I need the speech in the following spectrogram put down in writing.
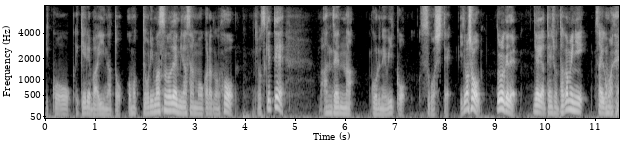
いこう、いければいいなと思っておりますので、皆さんもお体の方、気をつけて、安全なゴールデンウィークを過ごしていきましょうというわけで、いやいやテンション高めに最後まで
